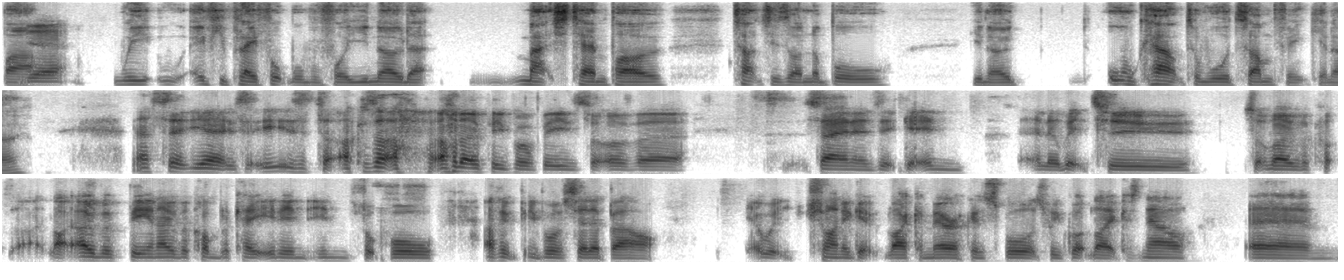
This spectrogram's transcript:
But yeah. we if you play football before, you know that match tempo, touches on the ball, you know, all count towards something, you know. That's it. Yeah, it's, it is because I, I know people have been sort of uh, saying, is it getting a little bit too sort of over like over being overcomplicated in in football? I think people have said about trying to get like American sports. We've got like because now um,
